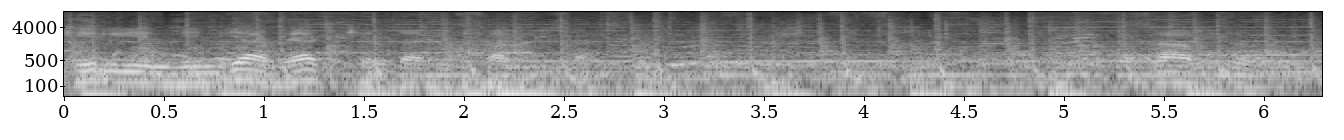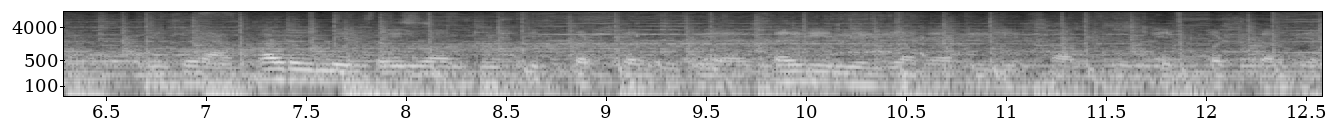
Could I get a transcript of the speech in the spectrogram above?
खेलिए, निंजा रैट खेलता है सांप के साथ। सांप को जैसे अखाड़े में पहलवान को चिटपट कर देते हैं ऐसा ही निंजा रैट ये सांप को चिटपट कर है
